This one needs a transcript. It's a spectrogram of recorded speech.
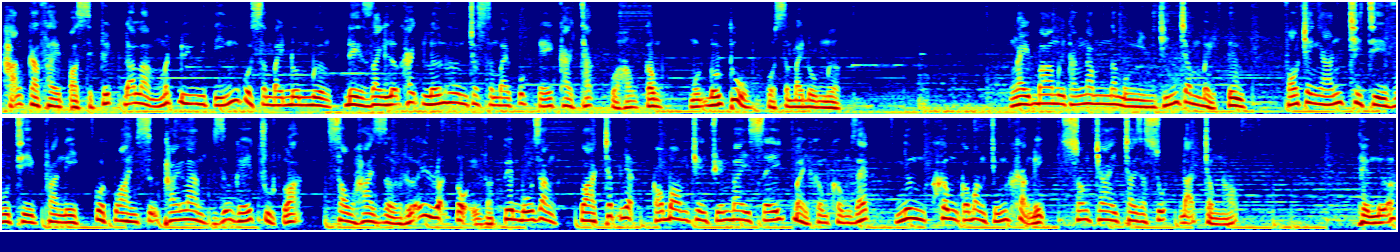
hãng Cathay Pacific đã làm mất đi uy tín của sân bay Đôn Mường để giành lượng khách lớn hơn cho sân bay quốc tế Khai Thác của Hồng Kông, một đối thủ của sân bay Đôn Mường. Ngày 30 tháng 5 năm 1974, Phó tranh án Chiti Vuti Prani của Tòa hình sự Thái Lan giữ ghế chủ tọa sau 2 giờ rưỡi luận tội và tuyên bố rằng tòa chấp nhận có bom trên chuyến bay CX-700Z nhưng không có bằng chứng khẳng định Somchai Chajasut đã trồng nó. Thêm nữa,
